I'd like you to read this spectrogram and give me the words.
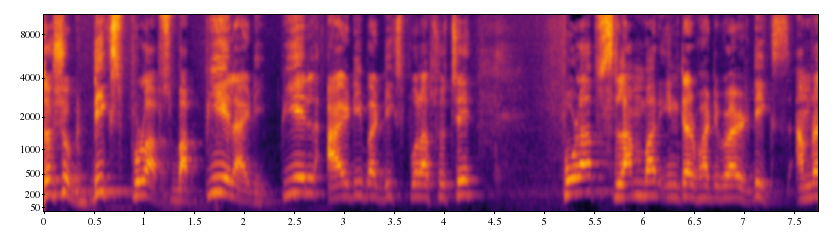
দর্শক ডিক্স প্রোলাপস বা পিএলআইডি পিএলআইডি বা ডিক্স প্রোলাপস হচ্ছে প্রোলাপস লাম্বার ইন্টারভার্টিব্রাল ডিক্স আমরা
